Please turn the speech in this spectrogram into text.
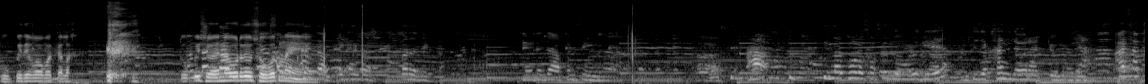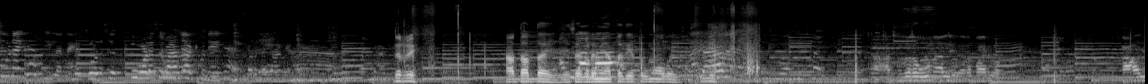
टोपी दे बाबा त्याला. टोपी शिवाय सोबत नाही. हा. तू तिला थोडस असं जवळ घे आणि तिच्या खांद्यावर हात ठेव मागे. असा पुढे घ्या तिला नाही. थोडस थोडस. हा. रे. हा दादा आहे. याच्याकडे मी आता देतो मोबाईल. हा. आता जरा ऊन आले जरा बाहेर काल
